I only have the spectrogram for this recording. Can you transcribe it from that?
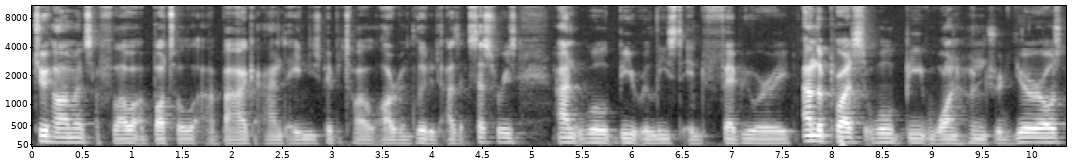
Two helmets, a flower, a bottle, a bag, and a newspaper tile are included as accessories and will be released in February. And the price will be 100 euros.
